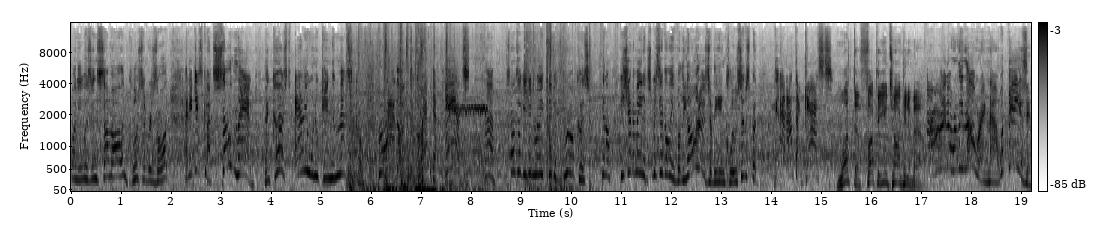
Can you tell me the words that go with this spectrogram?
when he was in some all-inclusive resort, and he just got so mad and cursed everyone who came to Mexico for the, the crap their pants. Huh, sounds like he didn't really think it through, because, you know, he should have made it specifically for the owners of the inclusives, but know, guests. What the fuck are you talking about? I don't really know right now. What day is it?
